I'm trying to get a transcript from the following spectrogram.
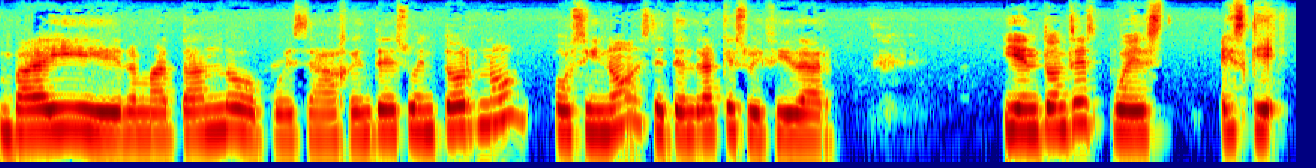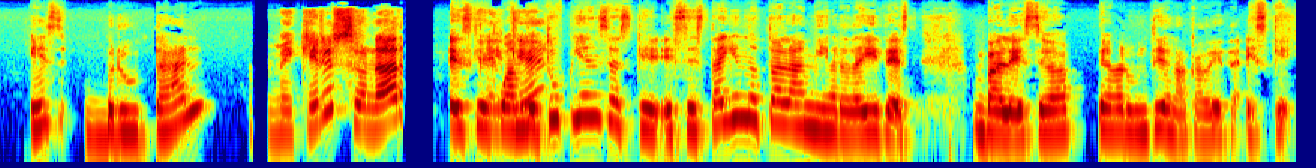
va a ir matando pues a gente de su entorno o si no, se tendrá que suicidar. Y entonces, pues es que es brutal. ¿Me quieres sonar? Es que cuando tú piensas que se está yendo toda la mierda y dices, vale, se va a pegar un tío en la cabeza, es que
